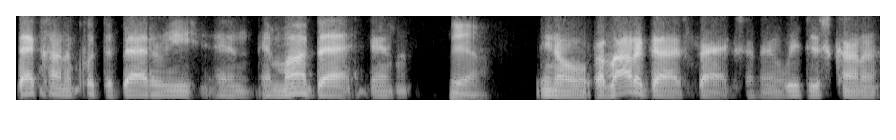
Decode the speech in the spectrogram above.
that kind of put the battery in in my back and Yeah. you know a lot of guys backs and then we just kind of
